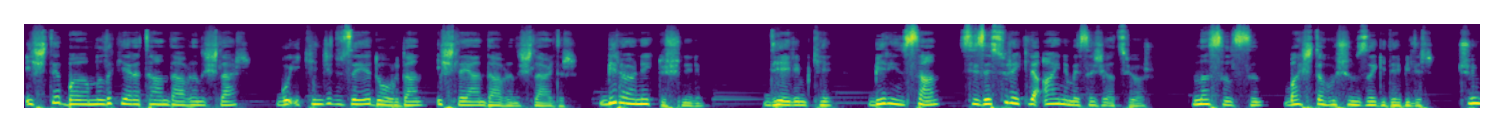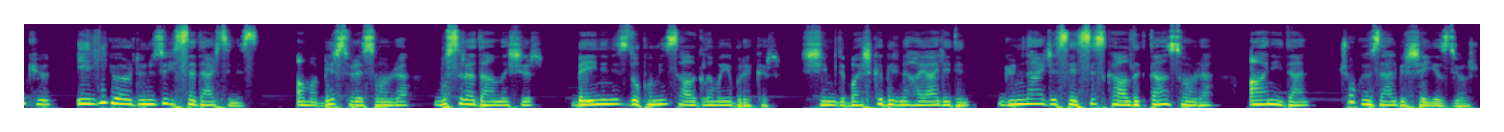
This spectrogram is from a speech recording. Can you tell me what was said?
İşte bağımlılık yaratan davranışlar bu ikinci düzeye doğrudan işleyen davranışlardır. Bir örnek düşünelim. Diyelim ki bir insan size sürekli aynı mesajı atıyor. Nasılsın? Başta hoşunuza gidebilir. Çünkü ilgi gördüğünüzü hissedersiniz. Ama bir süre sonra bu sıradanlaşır, beyniniz dopamin salgılamayı bırakır. Şimdi başka birini hayal edin. Günlerce sessiz kaldıktan sonra aniden çok özel bir şey yazıyor.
